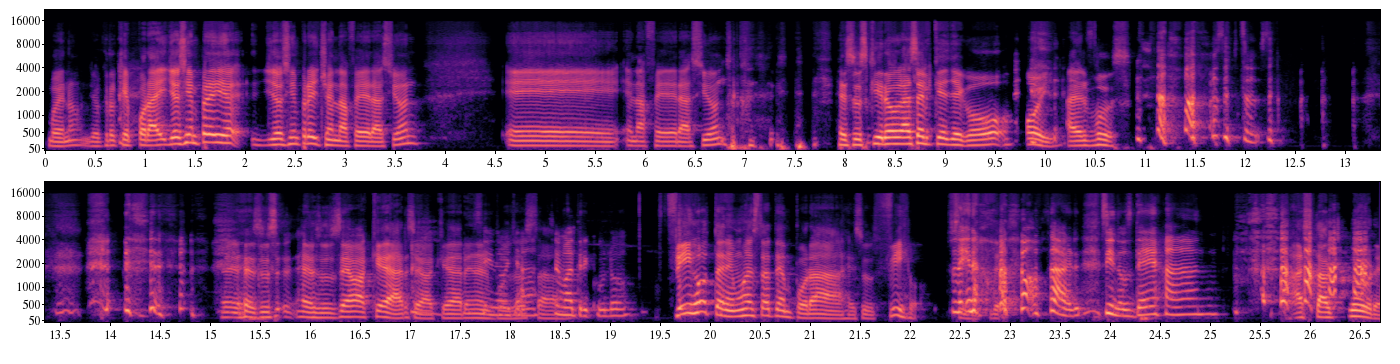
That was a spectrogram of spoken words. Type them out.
bueno, yo creo que por ahí, yo siempre, yo siempre he dicho en la federación, eh, en la federación, Jesús Quiroga es el que llegó hoy al bus. Jesús, Jesús, se va a quedar, se va a quedar en el bus. Se matriculó. Fijo tenemos esta temporada, Jesús, fijo. vamos a ver si nos dejan. Hasta octubre.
